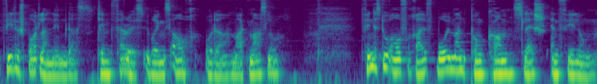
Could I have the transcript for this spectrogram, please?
Viele Sportler nehmen das, Tim Ferriss übrigens auch oder Mark Maslow. Findest du auf ralfbohlmann.com slash Empfehlungen.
